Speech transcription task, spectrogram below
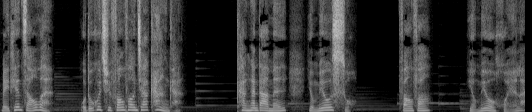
每天早晚，我都会去芳芳家看看，看看大门有没有锁，芳芳有没有回来。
